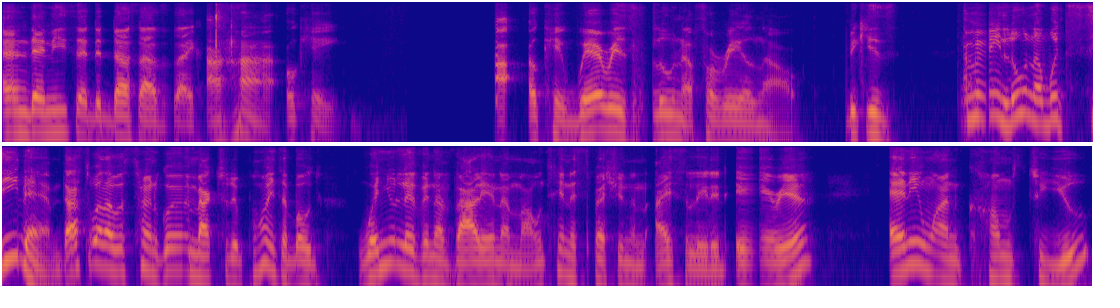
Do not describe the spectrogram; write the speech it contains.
and then he said the dust, I was like, aha, uh-huh, okay, uh, okay, where is Luna for real now? Because I mean, Luna would see them. That's what I was trying to go back to the point about when you live in a valley and a mountain, especially in an isolated area, anyone comes to you,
